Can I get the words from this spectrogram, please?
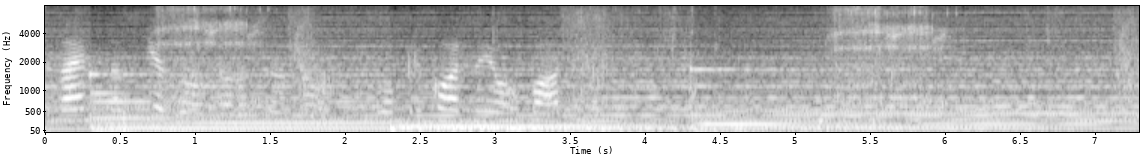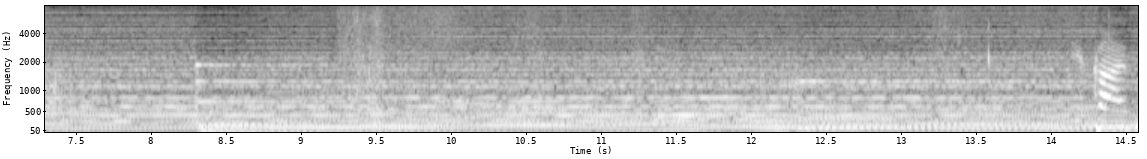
Принаймні нас є золото, але все одно було прикольно його бачити. Тікаємо.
